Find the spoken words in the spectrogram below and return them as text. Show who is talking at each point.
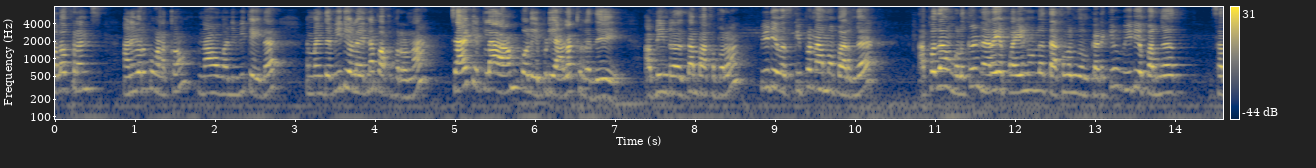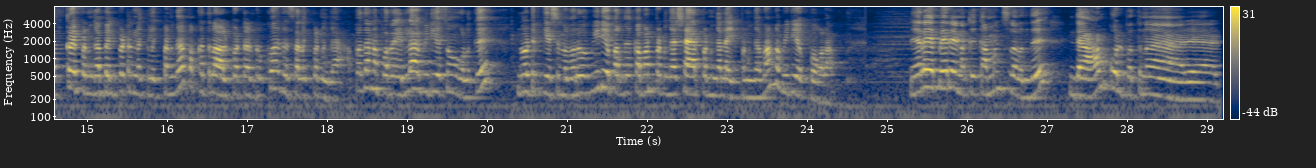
Speaker 1: Hello friends அனைவருக்கும் வணக்கம். நான் உங்கள் நிவி டெய்லர். நம்ம இந்த வீடியோவில் என்ன பார்க்க போகிறோம்னா ஜாக்கெட்டில் ஆம்கோல் எப்படி அளக்குறது அப்படின்றத தான் பார்க்க போகிறோம் வீடியோவை ஸ்கிப் பண்ணாமல் பாருங்கள் அப்போ தான் உங்களுக்கு நிறைய பயனுள்ள தகவல்கள் கிடைக்கும். வீடியோ பாருங்கள் சப்ஸ்கிரைப் பண்ணுங்கள் பெல் பட்டனை கிளிக் பண்ணுங்கள் பக்கத்தில் ஆல் பட்டன் இருக்கும் அதை செலக்ட் பண்ணுங்கள் அப்போ தான் நான் போடுற எல்லா வீடியோஸும் உங்களுக்கு நோட்டிஃபிகேஷனில் வரும். வீடியோ பாருங்கள் கமெண்ட் பண்ணுங்கள் ஷேர் பண்ணுங்கள் லைக் பண்ணுங்கள் வாங்க வீடியோக்கு போகலாம். நிறைய பேர் எனக்கு கமெண்ட்ஸில் வந்து இந்த ஆண்கோல் பற்றின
